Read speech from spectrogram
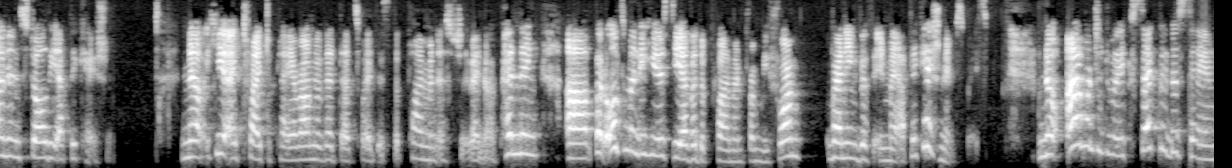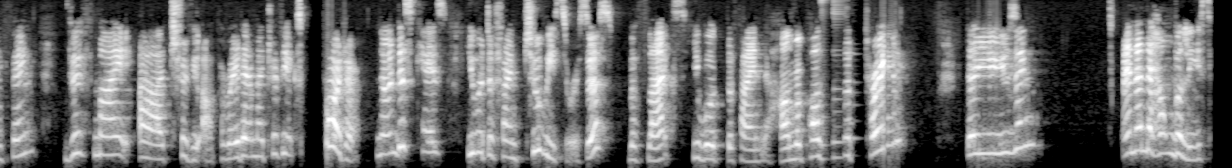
and install the application. Now here I tried to play around with it. That's why this deployment is right now pending. Uh, but ultimately here's the other deployment from before running within my application namespace. Now I want to do exactly the same thing with my uh, Trivy operator and my Trivy exporter. Now in this case, you would define two resources with Flux. You would define the Helm repository that you're using, and then the Helm release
